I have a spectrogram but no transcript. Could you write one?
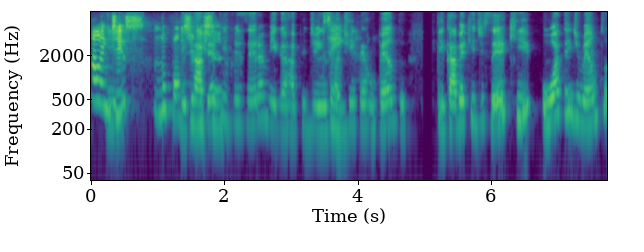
Além e, disso, no ponto de cabe vista. Cabe aqui dizer, amiga, rapidinho, Sim. só te interrompendo. E cabe aqui dizer que o atendimento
